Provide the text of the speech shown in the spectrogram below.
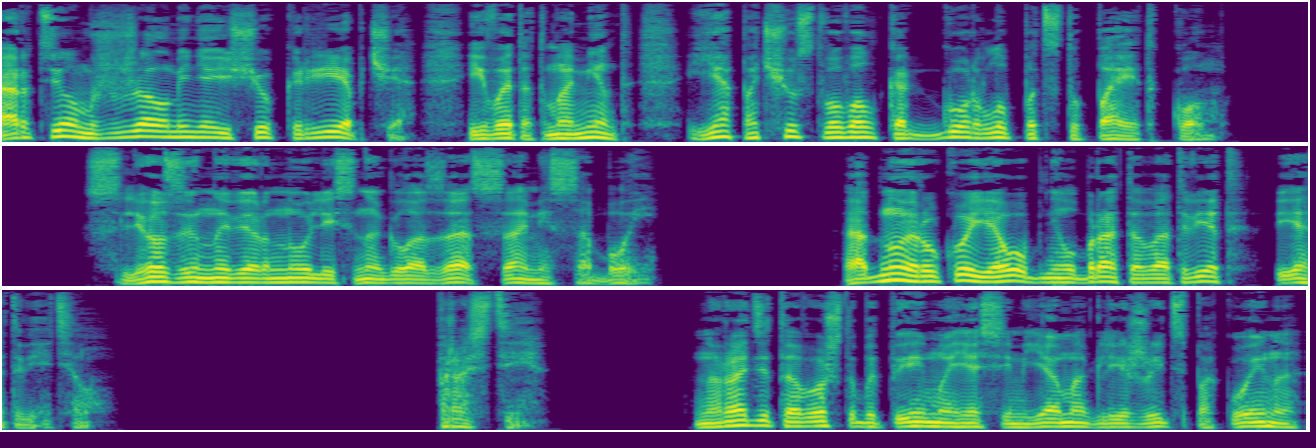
Артем сжал меня еще крепче, и в этот момент я почувствовал, как горлу подступает ком. Слезы навернулись на глаза сами собой. Одной рукой я обнял брата в ответ и ответил. «Прости, но ради того, чтобы ты и моя семья могли жить спокойно,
